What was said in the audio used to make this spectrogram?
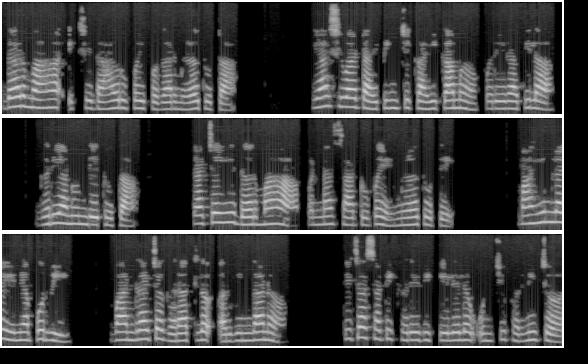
दरमहा एकशे दहा रुपये पगार मिळत होता. याशिवाय टायपिंगची काही कामं परेरा तिला घरी आणून देत होता. त्याचेही दरमहा पन्नास साठ रुपये मिळत होते. माहीमला येण्यापूर्वी बांद्र्याच्या घरातलं अरविंदानं तिच्यासाठी खरेदी केलेलं उंची फर्निचर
